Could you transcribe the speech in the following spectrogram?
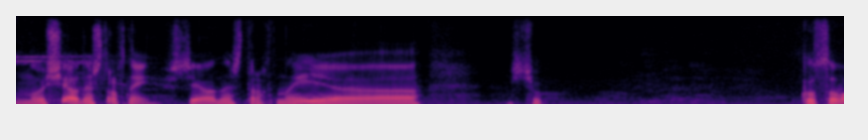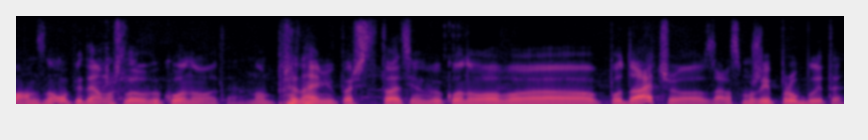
Ну, ще один штрафний. Ще один штрафний. Е, що Косован знову піде, можливо, виконувати. Ну, принаймні, в першій ситуації він виконував е, подачу, а зараз може і пробити.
